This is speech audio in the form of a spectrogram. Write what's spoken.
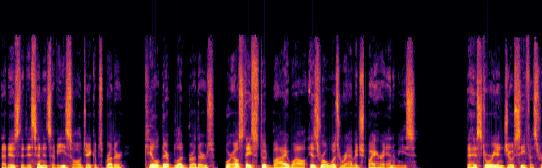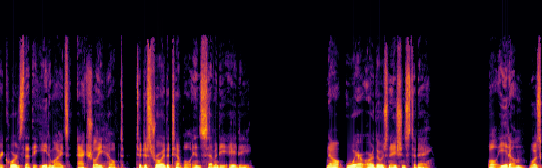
that is, the descendants of Esau, Jacob's brother, killed their blood brothers, or else they stood by while Israel was ravaged by her enemies. The historian Josephus records that the Edomites actually helped to destroy the temple in 70 AD. Now, where are those nations today? Well, Edom was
